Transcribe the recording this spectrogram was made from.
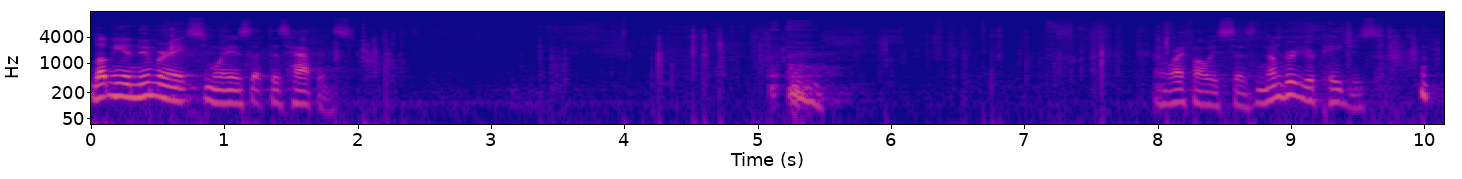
Let me enumerate some ways that this happens. My wife always says, number your pages.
